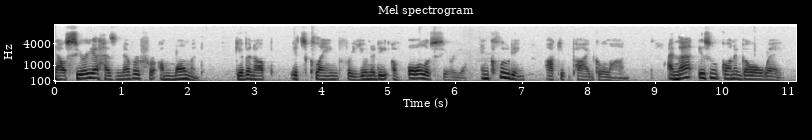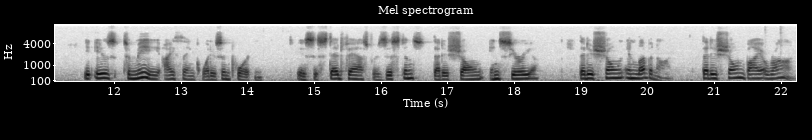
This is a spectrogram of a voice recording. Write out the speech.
Now, Syria has never for a moment given up its claim for unity of all of Syria, including occupied Golan. And that isn't going to go away. It is, to me, I think what is important is the steadfast resistance that is shown in Syria, that is shown in Lebanon, that is shown by Iran,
